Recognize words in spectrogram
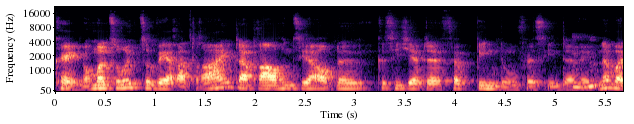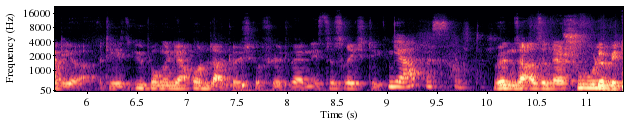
Okay, nochmal zurück zu Vera 3. Da brauchen Sie ja auch eine gesicherte Verbindung fürs Internet, mhm. ne? weil die, die Übungen ja online durchgeführt werden. Ist das richtig? Ja, das ist richtig. Würden Sie also in der Schule mit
